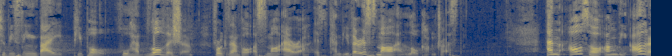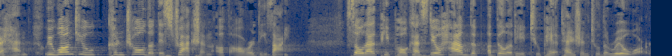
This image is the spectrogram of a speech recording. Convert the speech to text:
to be seen by people who have low vision. For example, a small error. It can be very small and low contrast. And also, on the other hand, we want to control the distraction of our design so that people can still have the ability to pay attention to the real world.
